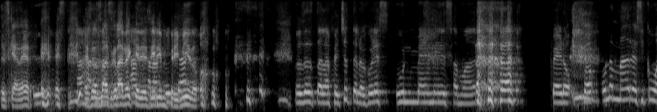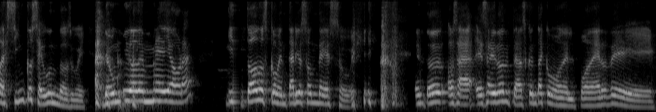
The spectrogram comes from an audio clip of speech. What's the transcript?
Es que, a ver, eso es más grave que decir imprimido. o sea, hasta la fecha, te lo juro, es un meme esa madre. Pero fue una madre así como de cinco segundos, güey, de un video de media hora y todos los comentarios son de eso, güey. Entonces, o sea, es ahí donde te das cuenta como del poder de,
